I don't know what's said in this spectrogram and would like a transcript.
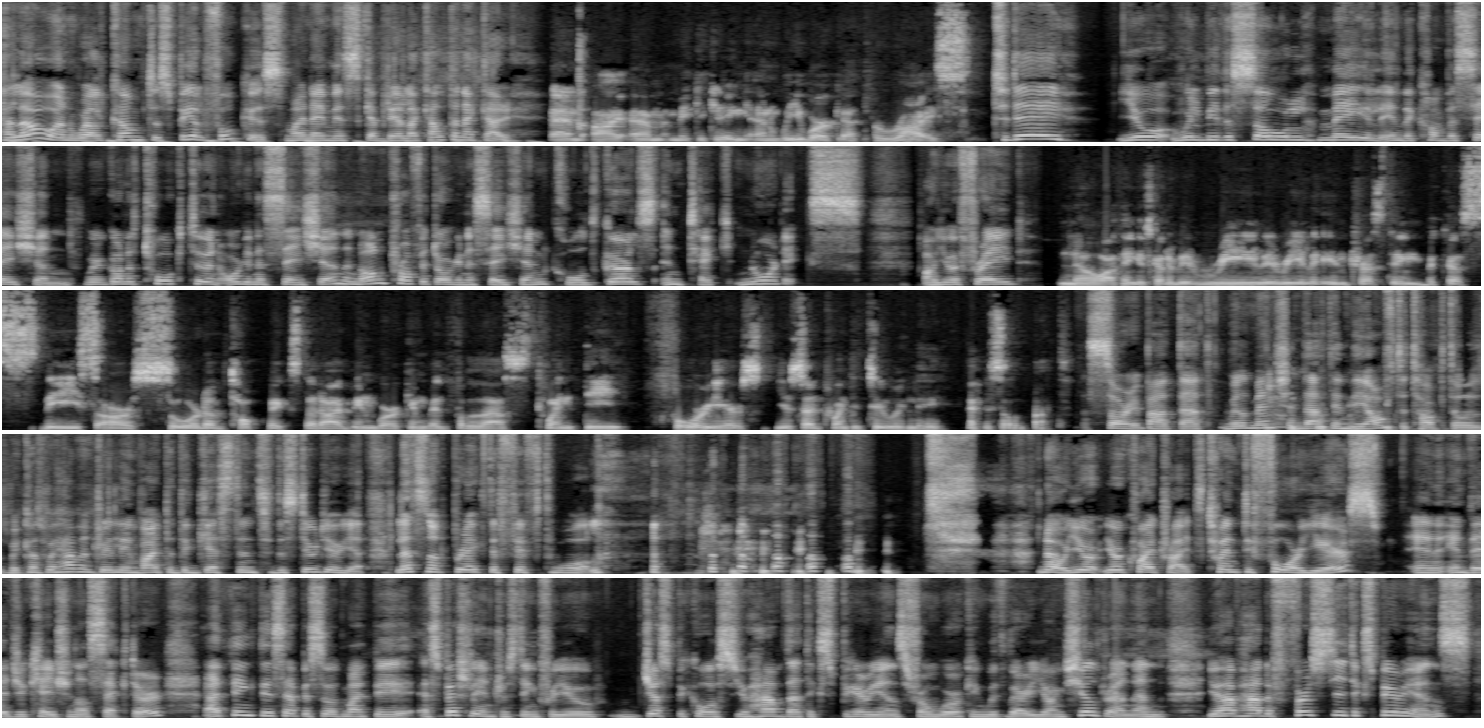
Hello and welcome to Spelfokus. My name is Gabriella Kalteneckar. And I am Mickey Kring, and we work at Arise. Today, you will be the sole male in the conversation. We're going to talk to an organization, a non-profit organization called Girls in Tech Nordics. Are you afraid? No, I think it's going to be really, really interesting because these are sort of topics that I've been working with for the last 20 four years. You said 22 in the episode, but. Sorry about that. We'll mention that in the after talk, though, because we haven't really invited the guest into the studio yet. Let's not break the fifth wall. no, you're, you're quite right. 24 years. In, in the educational sector. I think this episode might be especially interesting for you just because you have that experience from working with very young children and you have had a first seat experience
